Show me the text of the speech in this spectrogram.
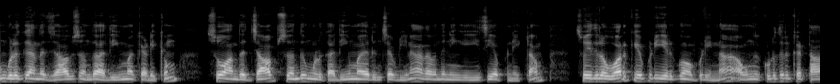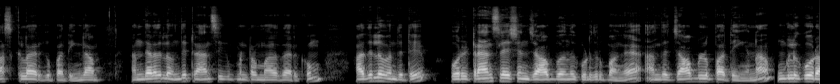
உங்களுக்கு அந்த ஜாப்ஸ் வந்து அதிகமாக கிடைக்கும். ஸோ அந்த ஜாப்ஸ் வந்து உங்களுக்கு அதிகமாக இருந்துச்சு அப்படின்னா அதை வந்து நீங்கள் ஈஸியாக பண்ணிக்கலாம். ஸோ இதில் ஒர்க் எப்படி இருக்கும் அப்படின்னா அவங்க கொடுத்துருக்க டாஸ்க்லாம் இருக்குது பார்த்தீங்களா அந்த இடத்துல வந்து டிரான்ஸ்லேட் பண்ணுற மாதிரி தான் இருக்கும். அதில் வந்துட்டு ஒரு டிரான்ஸ்லேஷன் ஜாப் வந்து கொடுத்துருப்பாங்க. அந்த ஜாப்பில் பார்த்தீங்கன்னா உங்களுக்கு ஒரு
